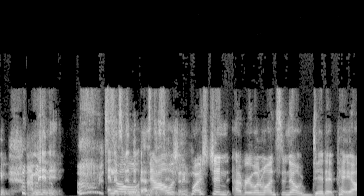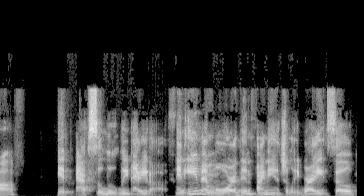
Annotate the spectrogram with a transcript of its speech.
am in it. And so it's been the best now decision. the question everyone wants to know, did it pay off? It absolutely paid off. And even more than financially, right? So,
